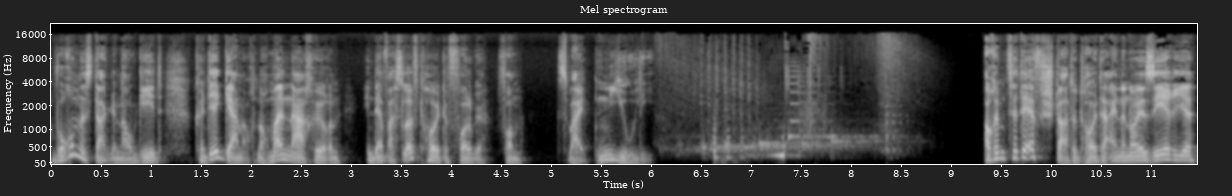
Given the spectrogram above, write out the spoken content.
Worum es da genau geht, könnt ihr gern auch nochmal nachhören in der Was läuft heute Folge vom 2. Juli. Auch im ZDF startet heute eine neue Serie.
